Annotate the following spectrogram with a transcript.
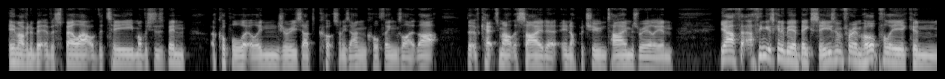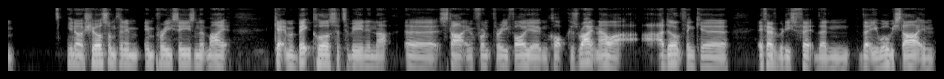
him having a bit of a spell out of the team. Obviously, there's been a couple little injuries, had cuts on his ankle, things like that, that have kept him out the side at inopportune times, really. And yeah, I, th- I, think it's going to be a big season for him. Hopefully, he can, you know, show something in, in pre-season that might get him a bit closer to being in that uh, starting front three for Jurgen Klopp. Because right now, I, I don't think uh, if everybody's fit, then that he will be starting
